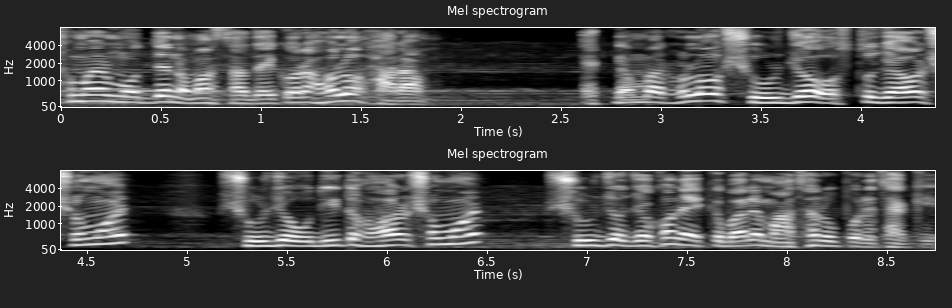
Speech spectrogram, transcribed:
সময়ের মধ্যে নামাজ আদায় করা হলো হারাম। এক নম্বর হলো সূর্য অস্ত যাওয়ার সময়, সূর্য উদিত হওয়ার সময়, সূর্য যখন একেবারে মাথার উপরে থাকে,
